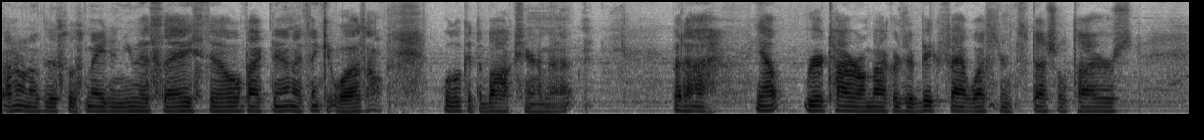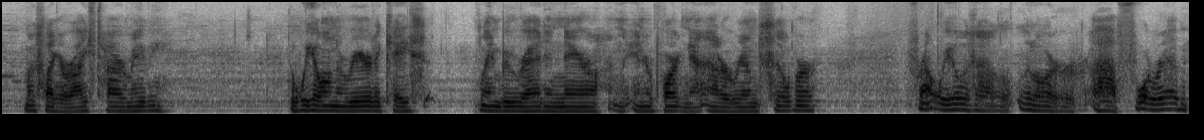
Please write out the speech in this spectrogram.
I don't know if this was made in USA still back then. I think it was. I'll, we'll look at the box here in a minute. But, uh, yep, rear tire on backwards. They're big, fat Western special tires. Most like a rice tire, maybe. The wheel on the rear, the case Flambeau red in there on the inner part and the outer rim silver. Front wheel is a little uh, four rib.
